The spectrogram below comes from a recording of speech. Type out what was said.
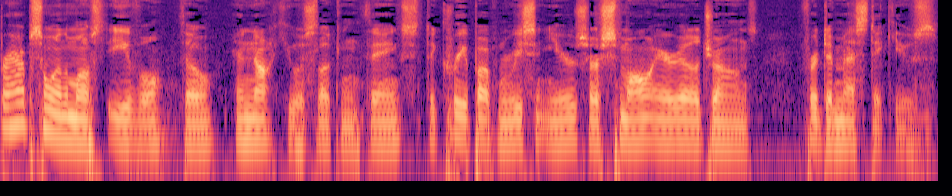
Perhaps one of the most evil, though innocuous looking things to creep up in recent years are small aerial drones for domestic use.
